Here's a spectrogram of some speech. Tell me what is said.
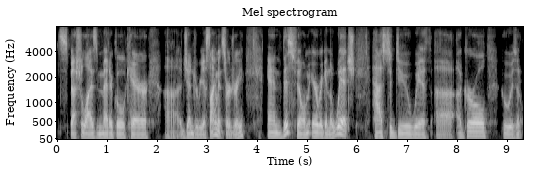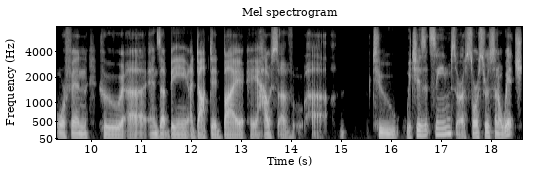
specialized medical care, uh, gender reassignment surgery. And this film, Earwig and the Witch, has to do with uh, a girl who is an orphan who uh, ends up being adopted by a house of uh, two witches, it seems, or a sorceress and a witch,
